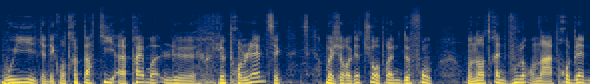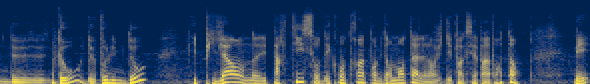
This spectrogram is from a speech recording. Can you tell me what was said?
Oui, il y a des contreparties. Après, moi, le, problème, c'est que moi, je reviens toujours au problème de fond. On est en train de on a un problème de d'eau, de volume d'eau, et puis là, on est parti sur des contraintes environnementales. Alors, je dis pas que c'est pas important, mais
